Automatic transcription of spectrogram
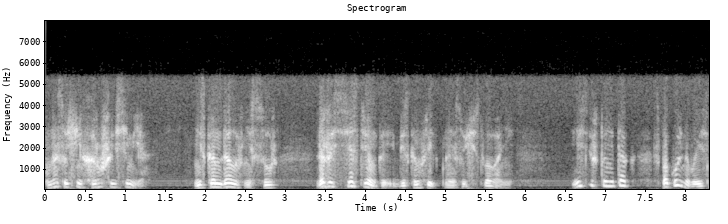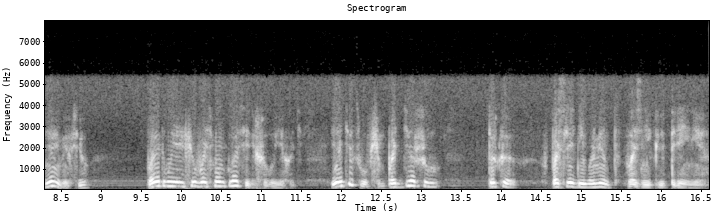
у нас очень хорошая семья. Ни скандалов, ни ссор. Даже с сестренкой бесконфликтное существование. Если что не так, спокойно выясняем и все. Поэтому я еще в восьмом классе решил уехать. И отец, в общем, поддерживал. Только последний момент возникли трения.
